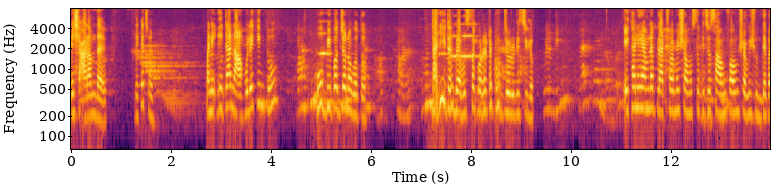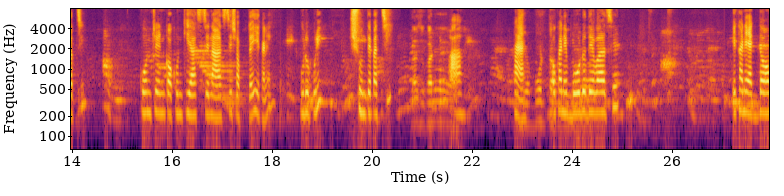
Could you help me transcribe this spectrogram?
বেশ আরামদায়ক, দেখেছ? মানে এটা না হলে কিন্তু খুব বিপজ্জনক হতো। তাই এটার ব্যবস্থা করাটা খুব জরুরি ছিল। এখানে আমরা প্ল্যাটফর্মের সমস্ত কিছু সাউন্ড ফাউন্ড সবই শুনতে পাচ্ছি। কোন ট্রেন কখন কি আসছে না আসছে সবটাই এখানে পুরোপুরি শুনতে পাচ্ছি। হ্যাঁ ওখানে বোর্ডও দেওয়া আছে। এখানে একদম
